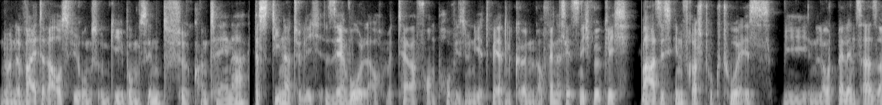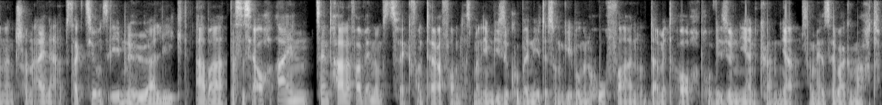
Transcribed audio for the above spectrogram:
nur eine weitere Ausführungsumgebung sind für Container, dass die natürlich sehr wohl auch mit Terraform provisioniert werden können, auch wenn das jetzt nicht wirklich Basisinfrastruktur ist, wie in Load Balancer, sondern schon eine Abstraktionsebene höher liegt. Aber das ist ja auch ein zentraler Verwendungszweck von Terraform, dass man eben diese Kubernetes-Umgebungen hochfahren und damit auch provisionieren kann. Ja, das haben wir ja selber gemacht.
